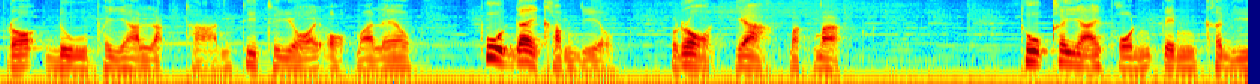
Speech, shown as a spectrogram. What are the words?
เพราะดูพยานหลักฐานที่ทยอยออกมาแล้ว พูดได้คำเดียว รอดยากมากๆ ถูกขยายผลเป็นคดี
